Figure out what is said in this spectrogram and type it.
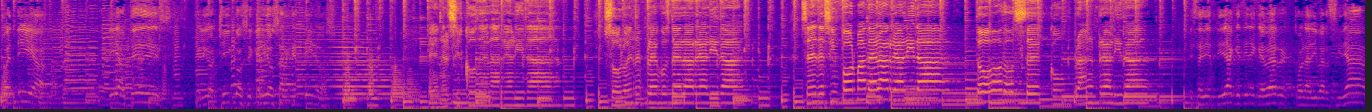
Buen día, buen día a ustedes, queridos chicos y queridos argentinos. En el circo de la realidad, solo hay reflejos de la realidad. Se desinforma de la realidad, todo se compra en realidad. Esa identidad que tiene que ver con la diversidad,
